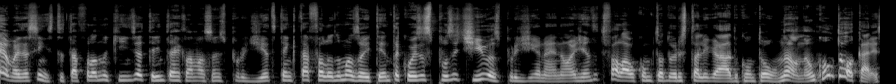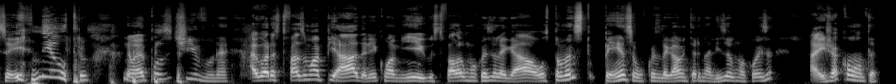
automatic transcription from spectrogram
É, mas assim, se tu tá falando 15 a 30 reclamações por dia, tu tem que estar tá falando umas 80 coisas positivas por dia, né? Não adianta tu falar o computador está ligado, contou um. Não, não contou, cara. Isso aí é neutro. não é positivo, né? Agora, se tu faz uma piada ali com amigos, tu fala alguma coisa legal, ou pelo menos tu pensa alguma coisa legal, internaliza alguma coisa, aí já conta.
